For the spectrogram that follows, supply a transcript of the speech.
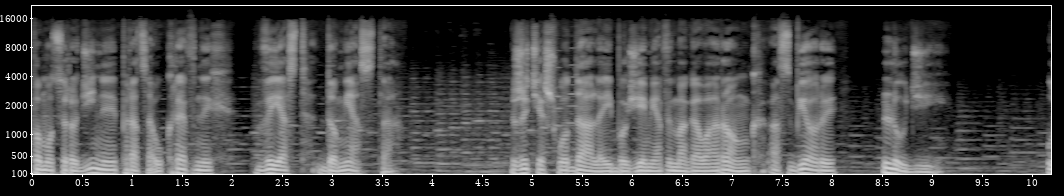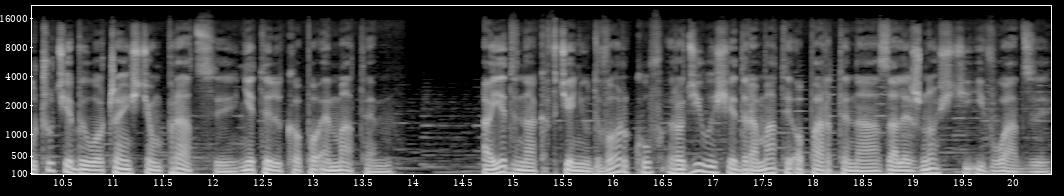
pomoc rodziny, praca u krewnych, wyjazd do miasta. Życie szło dalej, bo ziemia wymagała rąk, a zbiory ludzi. Uczucie było częścią pracy, nie tylko poematem. A jednak w cieniu dworków rodziły się dramaty oparte na zależności i władzy.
